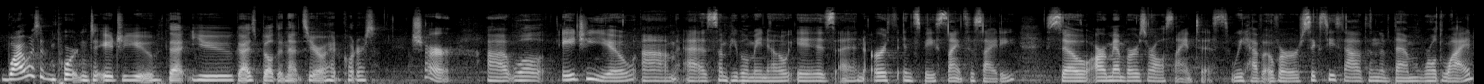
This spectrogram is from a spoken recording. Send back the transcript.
why was it important to AGU that you guys build a net zero headquarters? Sure. Uh, well, AGU, um, as some people may know, is an Earth and Space Science Society. So our members are all scientists. We have over 60,000 of them worldwide.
